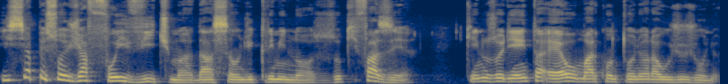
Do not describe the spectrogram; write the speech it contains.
e se a pessoa já foi vítima da ação de criminosos, o que fazer? Quem nos orienta é o Marco Antônio Araújo Júnior.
